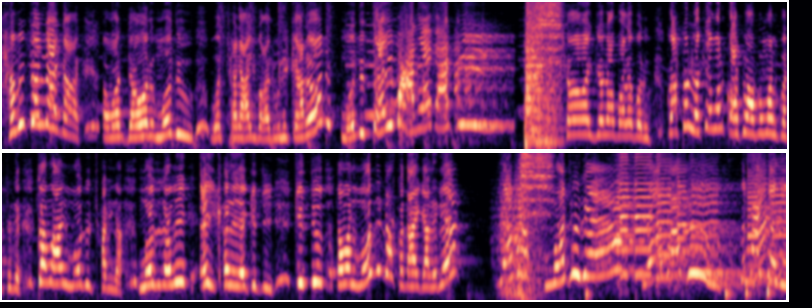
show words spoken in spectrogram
স্বামী চল যাক আমার দেওয়ার মধু, ও ছাড়া আমি বাঁচবনি কারণ মধু তাই ভালোবাসি। সবাই যেটা বলে বলুক, কত লোকে আমার কত অপমান করতেছে তবে আমি মধু ছাড়ি না মধু আমি এইখানে এঁকেছি কিন্তু আমার মধুটা কোথায় গেল রে? মধু রে! মধু! কোথায় গেলি?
